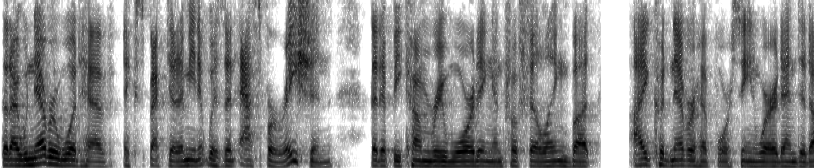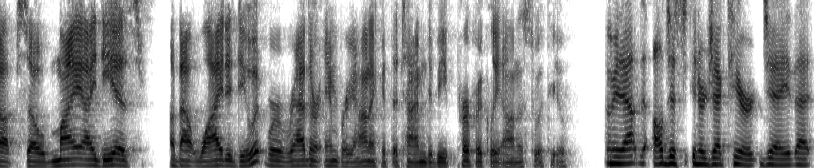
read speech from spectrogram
that I never would have expected. I mean, it was an aspiration that it become rewarding and fulfilling, but I could never have foreseen where it ended up. So my ideas about why to do it were rather embryonic at the time, to be perfectly honest with you. I mean, I'll just interject here, Jay, that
